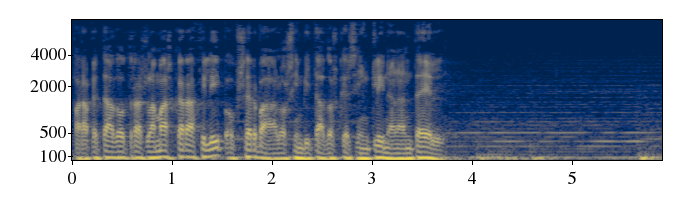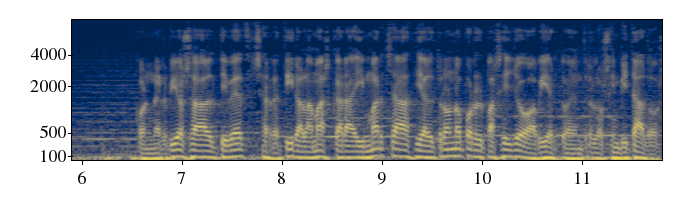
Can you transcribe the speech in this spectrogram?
Parapetado tras la máscara, Philippe observa a los invitados que se inclinan ante él. Con nerviosa altivez se retira la máscara y marcha hacia el trono por el pasillo abierto entre los invitados.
